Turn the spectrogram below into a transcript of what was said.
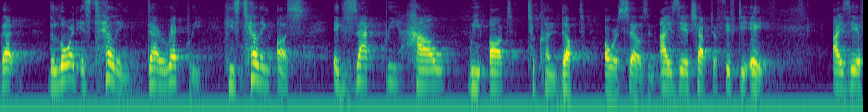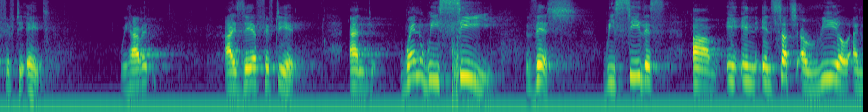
that the Lord is telling directly, He's telling us exactly how we ought to conduct ourselves. In Isaiah chapter 58, Isaiah 58. We have it? Isaiah 58. And when we see this, we see this um, in, in such a real and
